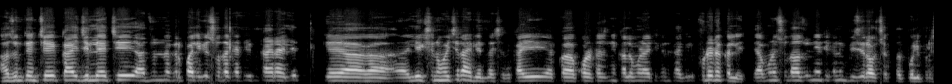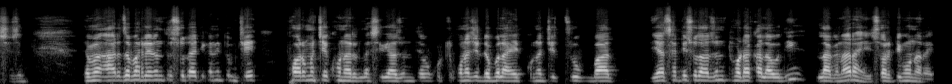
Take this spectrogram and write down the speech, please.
अजून त्यांचे काय जिल्ह्याचे अजून नगरपालिके सुद्धा त्या ठिकाणी काय राहिलेत इलेक्शन व्हायचे राहिलेत लक्षात. काही कोर्टाच्या निकालामुळे या ठिकाणी काय पुढे ढकलले त्यामुळे सुद्धा अजून या ठिकाणी बिझी राहू शकतात पोलीस प्रशासन. त्यामुळे अर्ज भरल्यानंतर सुद्धा या ठिकाणी तुमचे फॉर्म चेक होणार लक्ष लक्षात अजून तेव्हा कुठले कोणाचे डबल आहेत कोणाची चूक बाद यासाठी सुद्धा अजून थोडा कालावधी लागणार आहे. सॉर्टिंग होणार आहे.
